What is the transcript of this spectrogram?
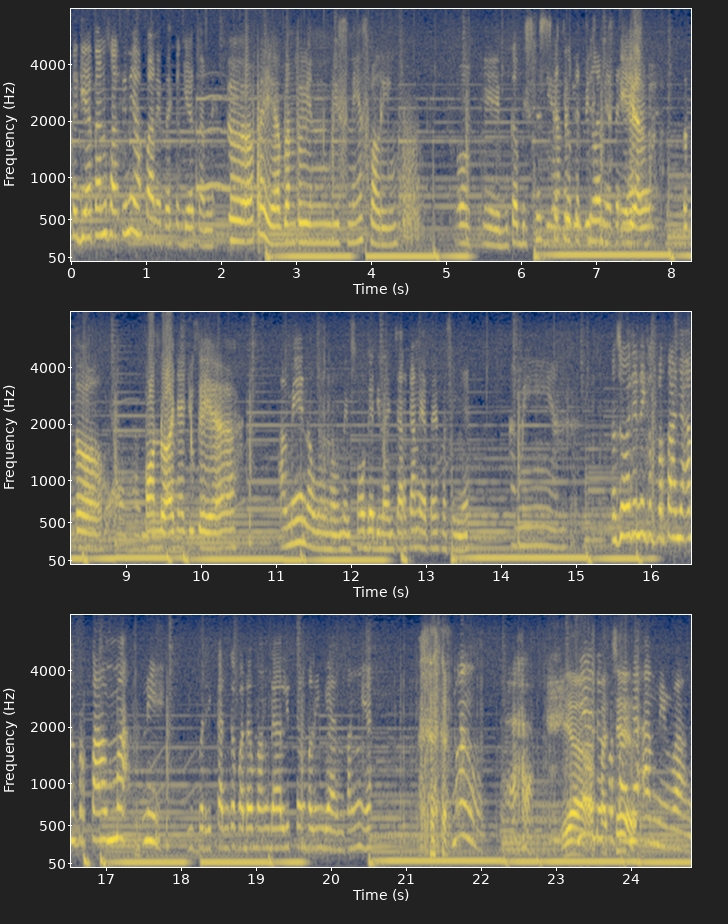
kegiatan saat ini apa nih teh kegiatannya? Uh, apa ya, bantuin bisnis paling. Oke, buka bisnis ya, kecil-kecilan ya teh ya? Iya, betul. Ya, Mohon doanya juga ya. Amin, Allah amin. Semoga dilancarkan ya teh pastinya. Amin. Langsung aja nih ke pertanyaan pertama nih diberikan kepada Mang Dalit yang paling ganteng ya. Mang, ya, ini ada pertanyaan nih Mang.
